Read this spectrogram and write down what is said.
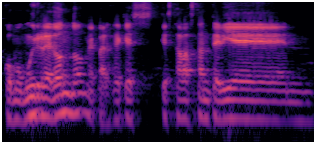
como muy redondo. Me parece que, es, que está bastante bien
